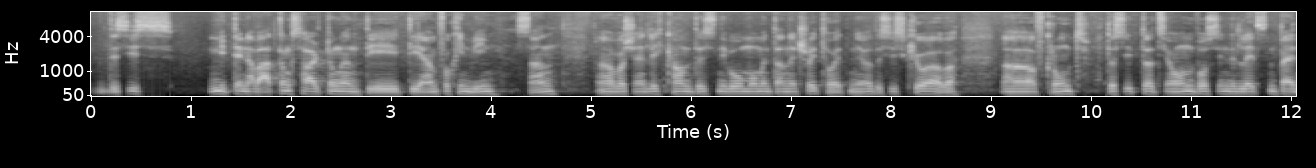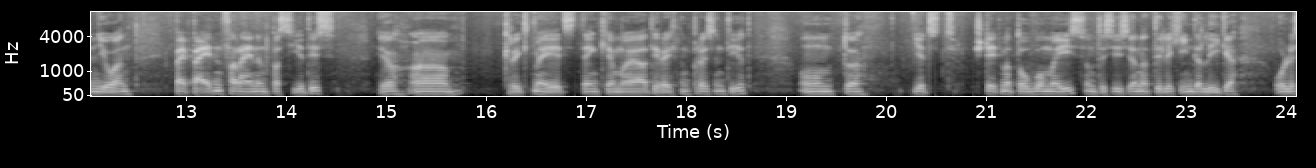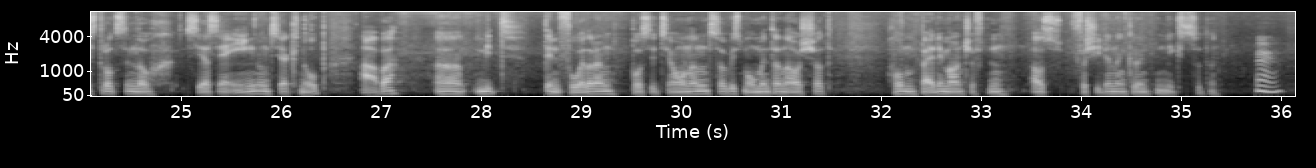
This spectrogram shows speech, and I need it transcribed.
das ist mit den Erwartungshaltungen, die, die einfach in Wien sind. Äh, wahrscheinlich kann das Niveau momentan nicht Schritt halten, ja, das ist klar. Aber äh, aufgrund der Situation, was in den letzten beiden Jahren bei beiden Vereinen passiert ist, ja, äh, kriegt man jetzt, denke ich mal, auch die Rechnung präsentiert. Und äh, jetzt steht man da, wo man ist. Und das ist ja natürlich in der Liga alles trotzdem noch sehr, sehr eng und sehr knapp. Aber äh, mit den vorderen Positionen, so wie es momentan ausschaut, haben beide Mannschaften aus verschiedenen Gründen nichts zu tun. Mhm.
